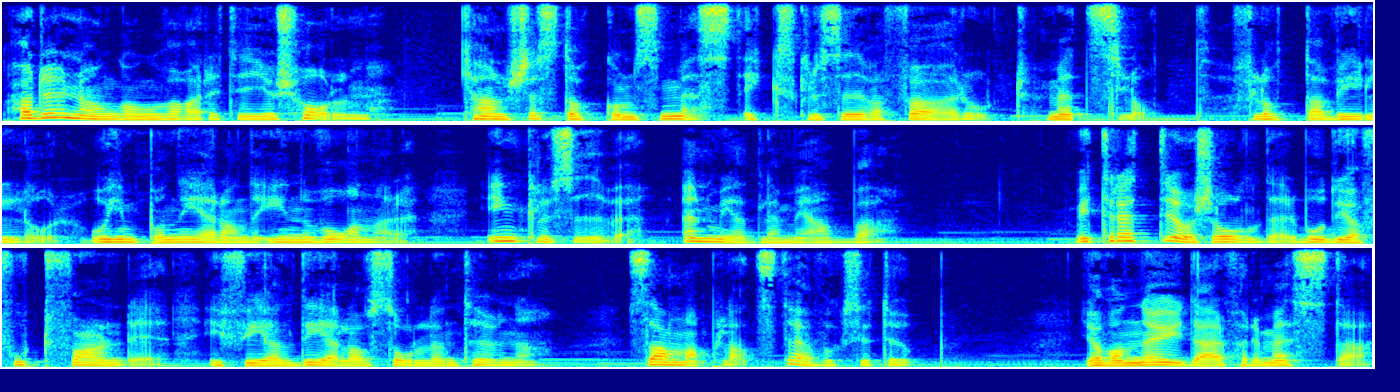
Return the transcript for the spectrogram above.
Har du någon gång varit i Djursholm? Kanske Stockholms mest exklusiva förort med ett slott, flotta villor och imponerande invånare inklusive en medlem i ABBA. Vid 30 års ålder bodde jag fortfarande i fel del av Sollentuna. Samma plats där jag vuxit upp. Jag var nöjd där för det mesta.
